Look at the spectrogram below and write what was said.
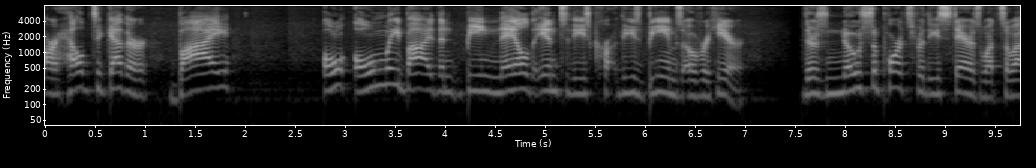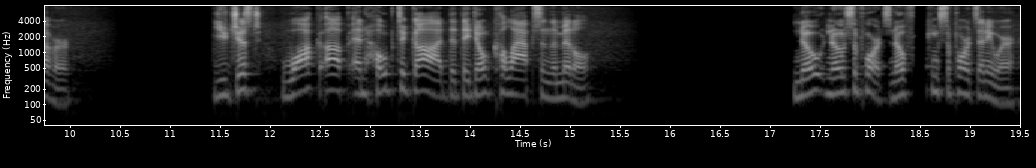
are held together by only by the being nailed into these these beams over here. There's no supports for these stairs whatsoever. You just walk up and hope to God that they don't collapse in the middle. No, no supports. No fucking supports anywhere.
